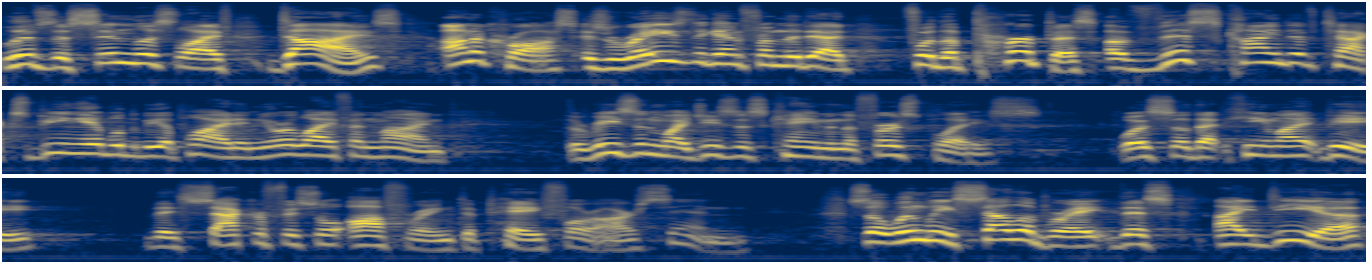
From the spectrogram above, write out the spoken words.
lives a sinless life, dies on a cross, is raised again from the dead for the purpose of this kind of text being able to be applied in your life and mine. The reason why Jesus came in the first place was so that he might be the sacrificial offering to pay for our sin. So when we celebrate this idea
